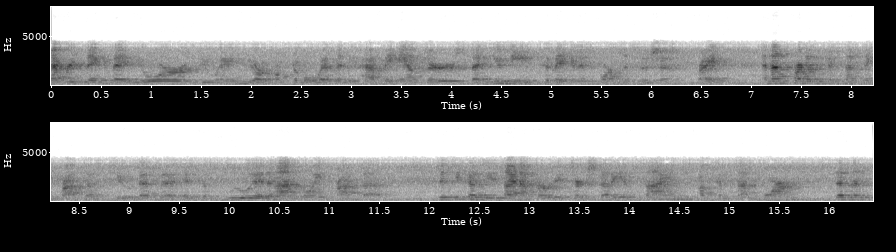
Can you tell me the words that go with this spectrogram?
everything that you're doing, you're comfortable with, and you have the answers that you need to make an informed decision, right? And that's part of the consenting process too. That's a, it's a fluid, ongoing process just because you sign up for a research study and sign a consent form doesn't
